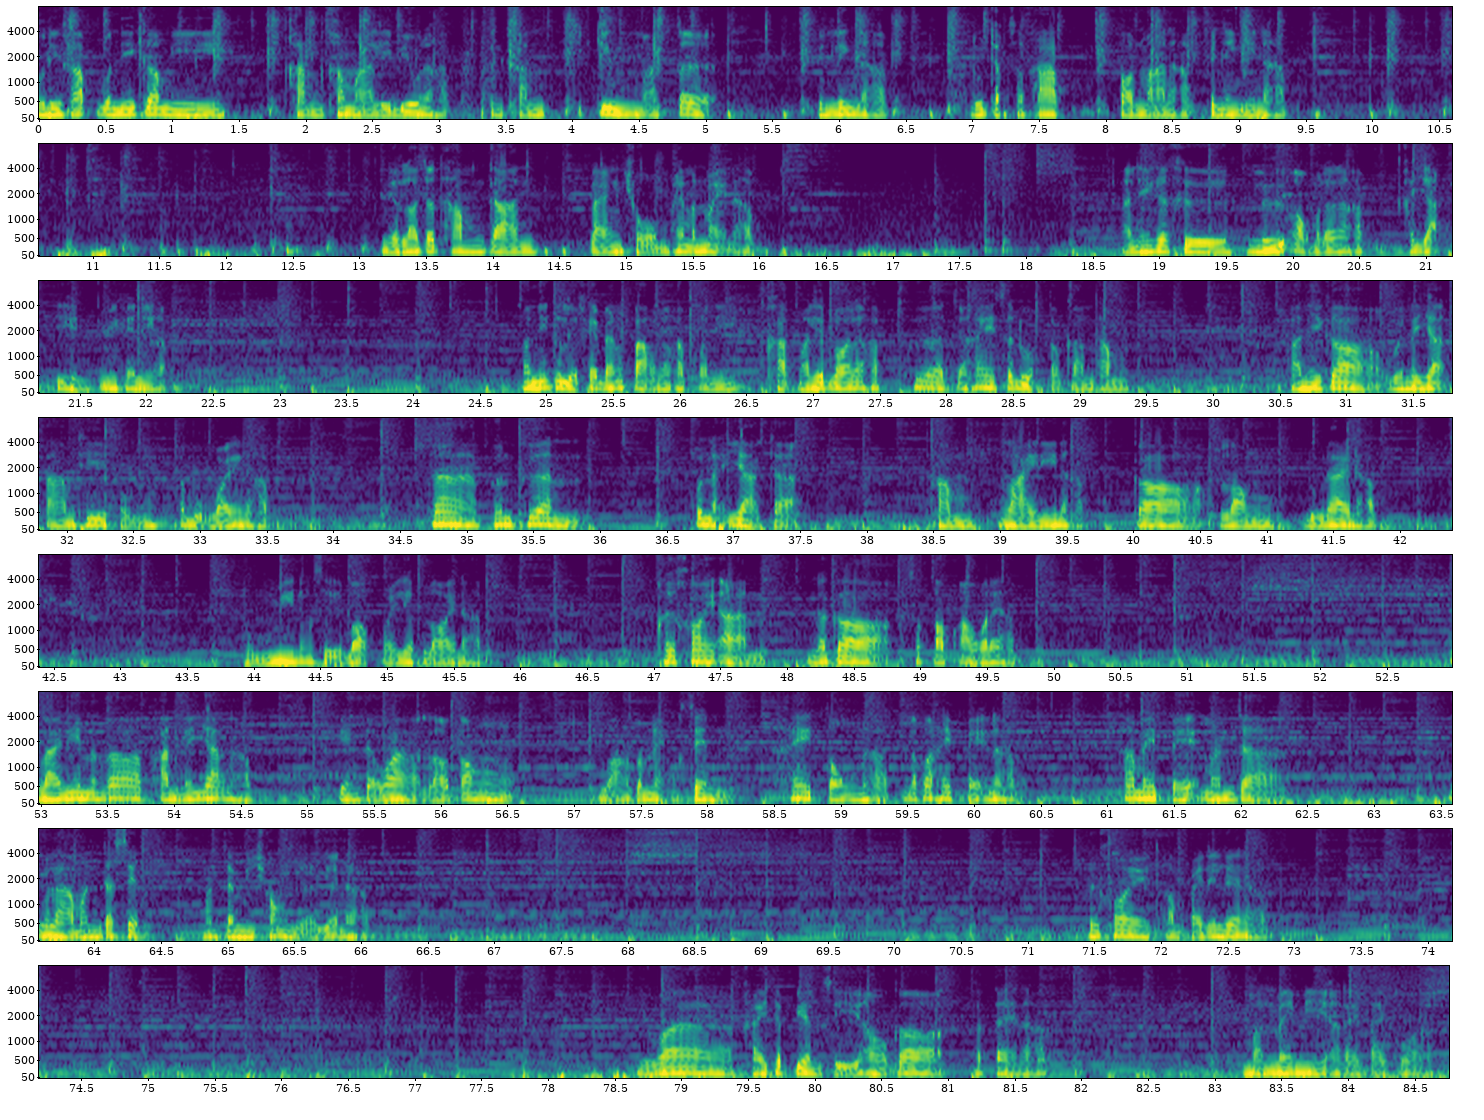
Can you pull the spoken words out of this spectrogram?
วัสดีครับ วันนี้ก็มีคันเข้ามารีวิวนะครับ เป็นคัน Jigging Master Feeling นะครับ รู้จักสภาพตอนมานะครับ เป็นอย่างนี้นะครับ เดี๋ยวเราจะทำการแปลงโฉมให้มันใหม่นะครับ อันนี้ก็คือลื้อออกมาแล้วนะครับ ขยะที่เห็นก็มีแค่นี้ครับ ตอนนี้ก็เหลือแค่แบงค์เปล่านะครับ ตอนนี้ขัดมาเรียบร้อยแล้วครับ เพื่อจะให้สะดวกต่อการทำ อันนี้ก็เว้นระยะตามที่ผมระบุไว้นะครับ ถ้าเพื่อนๆ คนไหนอยากจะทำลายนี้นะครับ ก็ลองดูได้นะครับ ผมมีหนังสือบอกไว้เรียบร้อยนะครับ ค่อยๆอ่านแล้วก็สต็อปเอาก็ได้ครับลายนี้มันก็พันไม่ยากนะครับ เพียงแต่ว่าเราต้องวางตำแหน่งเส้น ให้ตรงนะครับ แล้วก็ให้เป๊ะนะครับ ถ้าไม่เป๊ะมันจะเวลามันจะเสร็จมันจะมีช่องเหลือเยอะนะครับ ค่อยๆทำไปเรื่อยๆนะครับหรือว่าใครจะเปลี่ยนสีเอาก็แล้วแต่นะครับ มันไม่มีอะไรตายตัวครับ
